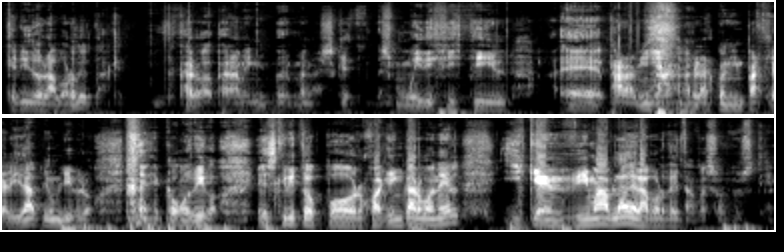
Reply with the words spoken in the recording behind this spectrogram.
Querido la bordeta, que claro, para mí, bueno, es que es muy difícil eh, para mí hablar con imparcialidad de un libro, como digo, escrito por Joaquín Carbonell y que encima habla de la bordeta, pues hostia,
